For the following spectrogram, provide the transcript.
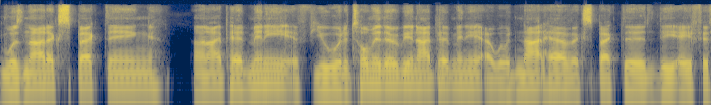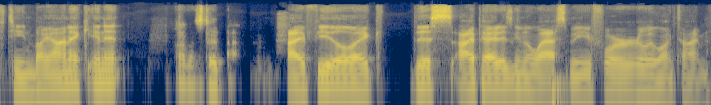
was not expecting an iPad mini. If you would have told me there would be an iPad mini, I would not have expected the A15 Bionic in it. Understood. I feel like this iPad is going to last me for a really long time.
